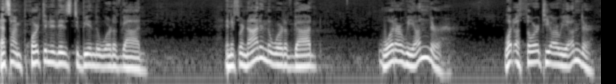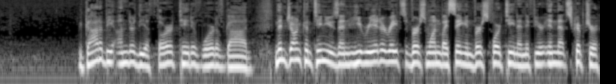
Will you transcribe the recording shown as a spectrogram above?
That's how important it is to be in the Word of God. And if we're not in the Word of God, what are we under? What authority are we under? We got to be under the authoritative word of God. And then John continues and he reiterates verse 1 by saying in verse 14, and if you're in that scripture,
